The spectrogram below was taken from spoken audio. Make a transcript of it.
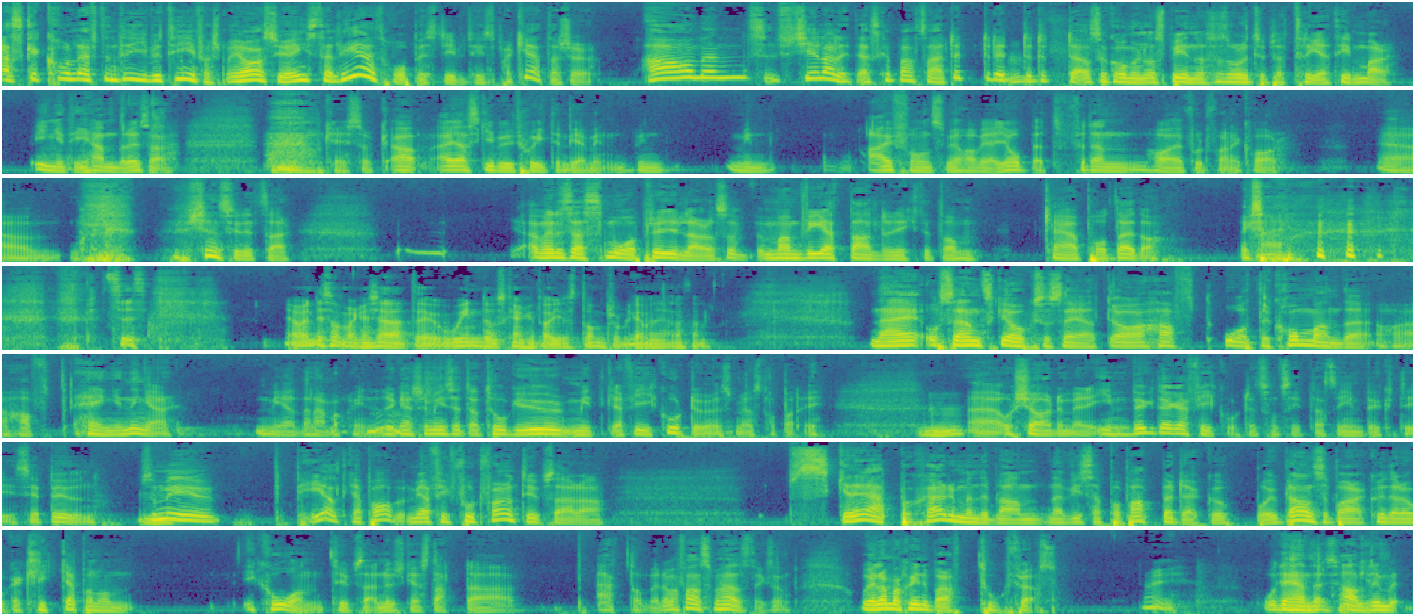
jag ska kolla efter en drivrutin först. Men ja, så jag har installerat HPs drivrutinspaket här ser du. Ja, men chilla lite. Jag ska bara så här. Och så kommer det någon spinn och så står det typ så här tre timmar. Ingenting händer. Det är så här. Okej, så ja, jag skriver ut skiten via min, min, min iPhone som jag har via jobbet. För den har jag fortfarande kvar. Uh, känns ju lite så här. Ja, men det är så här små prylar och så man vet aldrig riktigt om kan jag podda idag? Liksom. Nej. Precis. Ja, men det är så man kan känna att eh, Windows kanske inte har just de problemen i alla fall. Nej, och sen ska jag också säga att jag har haft återkommande har jag haft hängningar med den här maskinen. Du kanske minns att jag tog ur mitt grafikkort ur den som jag stoppade i. Eh, Och körde med det inbyggda grafikkortet som sitter alltså inbyggt i CPUn. Som är ju helt kapabel. Men jag fick fortfarande typ så här äh, skräp på skärmen ibland när vissa pop-upper dök upp. Och ibland så bara kunde jag råka klicka på någon ikon. Typ så här, nu ska jag starta Atom eller vad fan som helst liksom. Och hela maskinen bara tokfrös. Oj. Och det, Det hände aldrig med,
